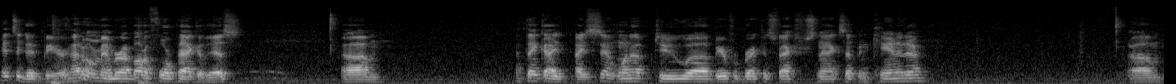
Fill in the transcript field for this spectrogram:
It's a good beer. I don't remember. I bought a four pack of this. Um, I think I, I sent one up to uh, Beer for Breakfast Factory Snacks up in Canada. Um,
